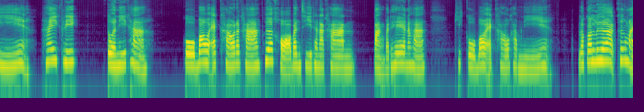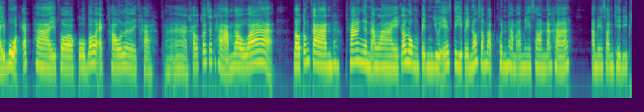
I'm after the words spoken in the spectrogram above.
นี้ ให้คลิกตัวนี้ค่ะ global account นะคะ เพื่อขอบัญชีธนาคารต่างประเทศนะคะ คลิก global account คำนี้ แล้วก็เลือกเครื่องหมายบวก apply for global account เลยค่ะอ่าเขาก็จะถามเราว่าเราต้องการค่าเงินอะไรก็ลงเป็น USD ไปเนาะสำหรับคนทำ Amazon นะคะ Amazon KDP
